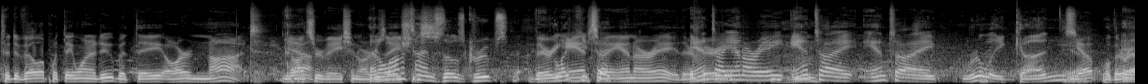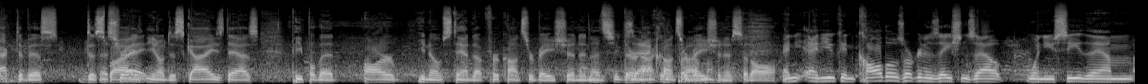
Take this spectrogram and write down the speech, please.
To develop what they want to do, but they are not Yeah. conservation And a organizations. lot of times those groups very like you said, anti-NRA. They're anti very- NRA, mm-hmm. anti anti really guns. Yep. Well, they're And- activists disguised, right. you know, disguised as people that are, you know, stand up for conservation, and That's they're not exactly the conservationists at all. And and you can call those organizations out when you see them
